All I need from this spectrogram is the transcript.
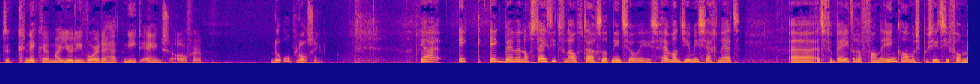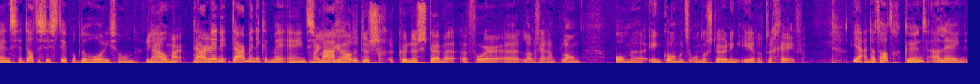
te knikken, maar jullie worden het niet eens over de oplossing. Ja, ik, ben er nog steeds niet van overtuigd dat het niet zo is. Want Jimmy zegt net, eh, het verbeteren van de inkomenspositie van mensen, dat is een stip op de horizon. Ja, nou, maar- daar, maar- ben ik, daar ben ik het mee eens. Maar, Maar, jullie hadden dus kunnen stemmen eh, voor, eh, laten we zeggen, een plan om inkomensondersteuning eerder te geven. ja, dat had gekund. Alleen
